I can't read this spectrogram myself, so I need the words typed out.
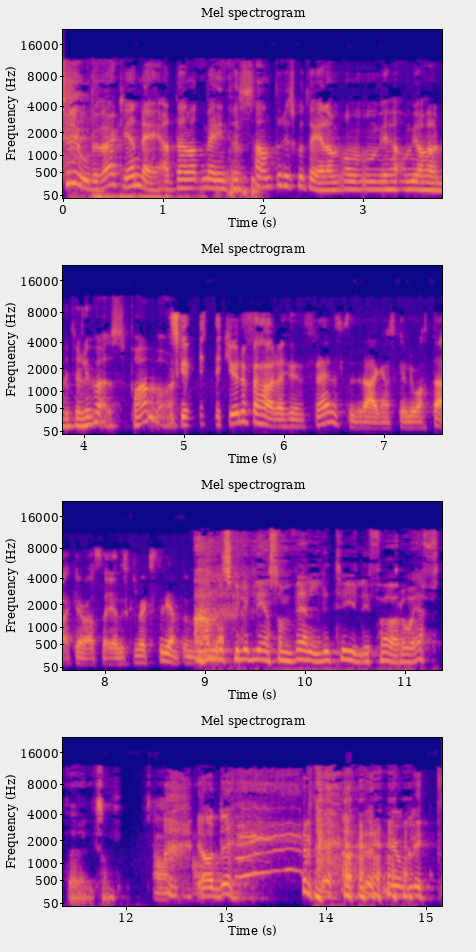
Tror du verkligen det? Att det hade varit mer intressant att diskutera om, om, vi, om jag hade blivit religiös? På allvar? Det skulle vara jättekul att få höra hur en frälst Dragan skulle låta, kan jag säga. Det skulle vara extremt underhållande. det skulle bli en sån väldigt tydlig före och efter. Liksom. Ja. Ja, det, det hade det nog blivit.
